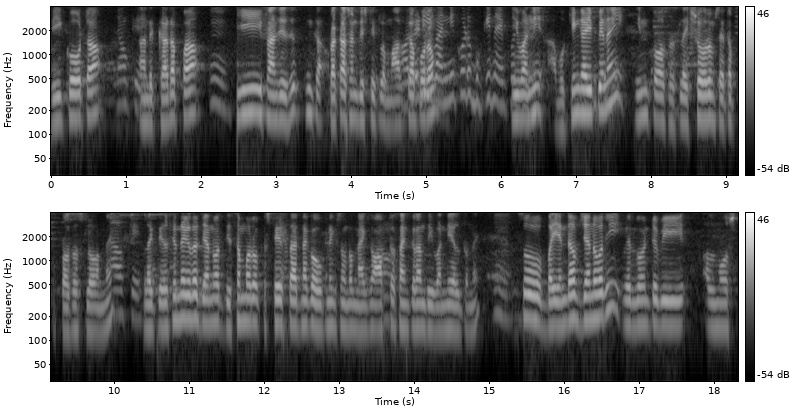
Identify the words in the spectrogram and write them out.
V Kota okay and Kadapa. ఈ ఫ్రాంచైజెస్ ఇంకా ప్రకాశం డిస్టిక్లో మార్కాపురం ఇవన్నీ బుకింగ్ అయిపోయి ఇవన్నీ బుకింగ్ అయిపోయినాయి. In process like showroom setup ప్రాసెస్లో ఉన్నాయి లైక్ తెలిసిందే కదా జనవరి డిసెంబర్ ఒక స్టేజ్ దాటినాక ఓపెనింగ్స్ ఉంటాం మాక్సిమం ఆఫ్టర్ సంక్రాంతి ఇవన్నీ వెళ్తున్నాయి. So by end of January we are going to be almost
